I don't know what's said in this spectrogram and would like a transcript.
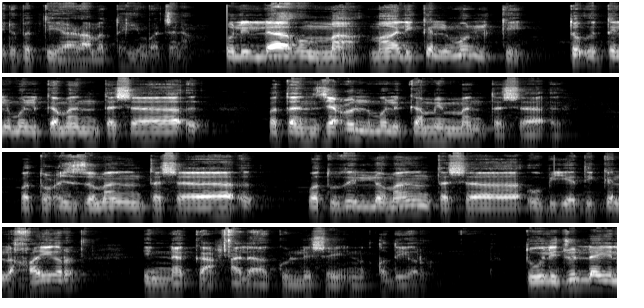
ഇരുപത്തിയേഴാമത്തെയും വചനം ഖുലില്ലാഹുമ്മ മാലിക്കൽ മുൽക്കി തുഅ്തിൽ മുൽക മൻ തശാഅ വതൻസിഉൽ മുൽക മിമ്മൻ തശാഅ വതുഇസ്സു മൻ തശാഅ വതുദില്ലു മൻ തശാഅ ബിയദിക്കൽ ഖൈർ ഇന്നക അലാ കുല്ലി ഷൈഇൻ ഖദീർ تولج الليل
